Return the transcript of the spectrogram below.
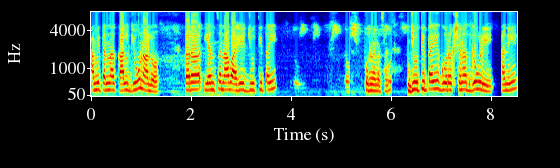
आम्ही त्यांना काल घेऊन आलो. तर यांचं नाव आहे ज्योतिताई पूर्ण नाव सांग. ज्योतिताई गोरक्षनाथ गवळी आणि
